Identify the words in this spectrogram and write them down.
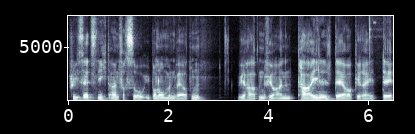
Presets nicht einfach so übernommen werden. Wir haben für einen Teil der Geräte,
